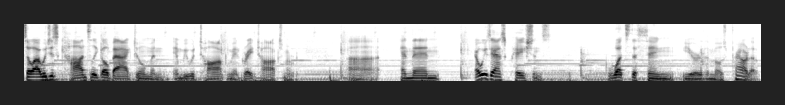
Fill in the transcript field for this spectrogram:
So I would just constantly go back to him and, and we would talk and we had great talks. Remember? Uh, and then I always ask patients, what's the thing you're the most proud of?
